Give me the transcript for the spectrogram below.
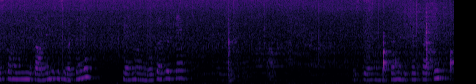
इसको हम निकालेंगे किसी बर्तन में फ्लेम हम लो कर देते हैं। इसको हम बर्तन में डिफेस करते हैं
